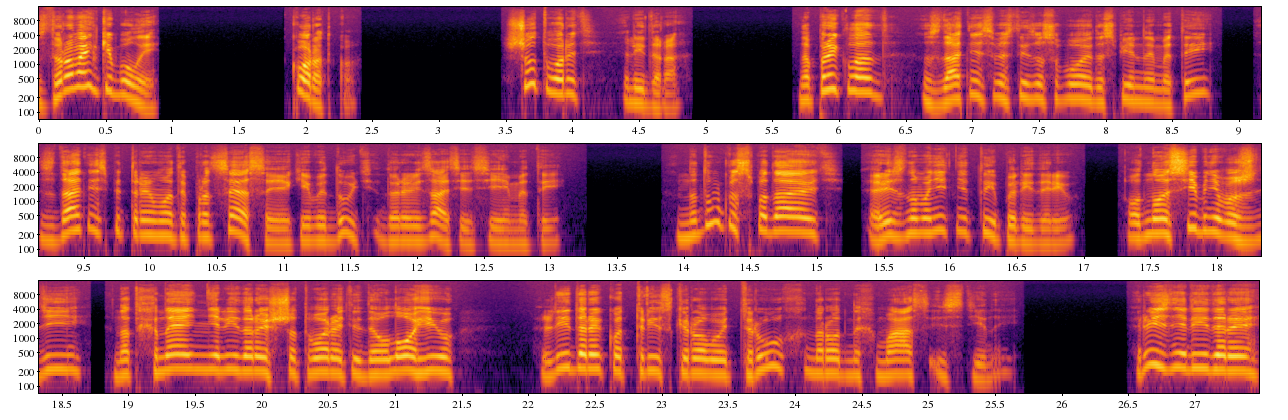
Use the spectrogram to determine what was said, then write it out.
Здоровенькі були. Коротко. Що творить лідера? Наприклад, здатність вести за собою до спільної мети, здатність підтримувати процеси, які ведуть до реалізації цієї мети. На думку спадають різноманітні типи лідерів: одноосібні вожді, натхненні лідери, що творять ідеологію, лідери, котрі скеровують рух народних мас і стіней. Різні лідери,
